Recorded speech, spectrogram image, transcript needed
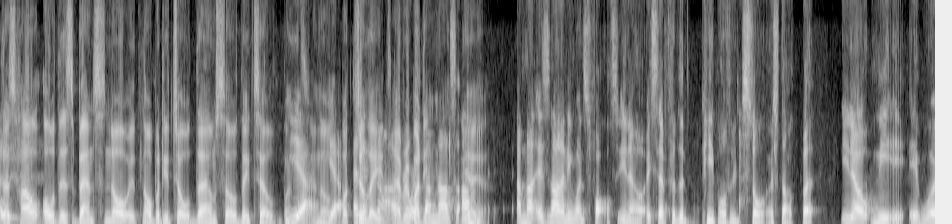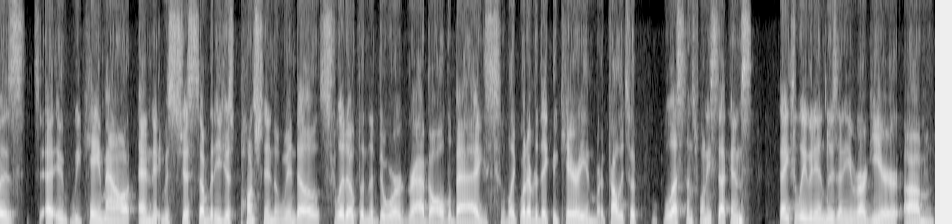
that's how all these bands know it. Nobody told them, so they tell. But, yeah, you know, yeah. But too late. Not, Everybody. Course, I'm not. Um, yeah, yeah. I'm not. It's not anyone's fault, you know, except for the people who stole our stuff. But you know, we it was uh, it, we came out and it was just somebody just punched in the window, slid open the door, grabbed all the bags, like whatever they could carry, and it probably took less than 20 seconds. Thankfully, we didn't lose any of our gear. Um,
